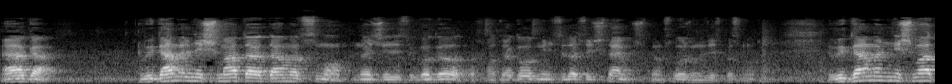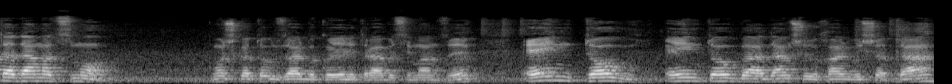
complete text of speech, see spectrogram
Ага. Вигамель нишмата адам отсмо. Значит, здесь в Гагалат посмотрим. Гагалат мы не всегда все читаем, потому что там сложно, но здесь посмотрим. Вигамель нишмата адам отсмо. Мош котов зальба коели траба симан зе. Эйн тов, эйн тов ба адам шурхаль вишата.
